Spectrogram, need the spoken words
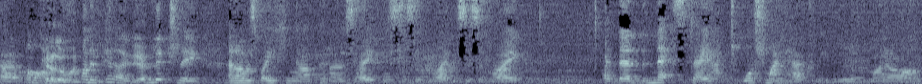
um, arm pillow on- on a pillow, yeah. literally. And I was waking up and I was like, this isn't right, this isn't right. And then the next day, I had to wash my hair. I couldn't even lift my arm.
